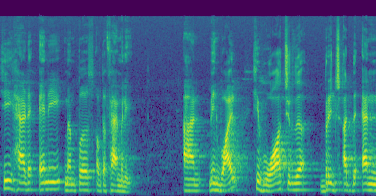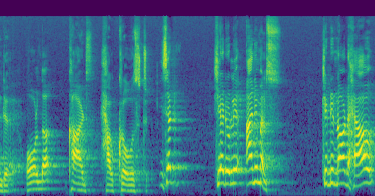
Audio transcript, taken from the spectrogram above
he had any members of the family. And meanwhile, he watched the bridge at the end. All the cards have closed. He said he had only animals. He did not have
